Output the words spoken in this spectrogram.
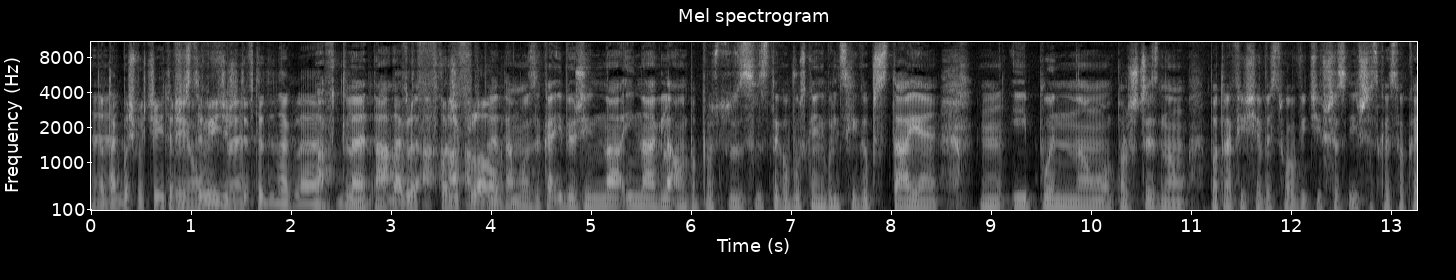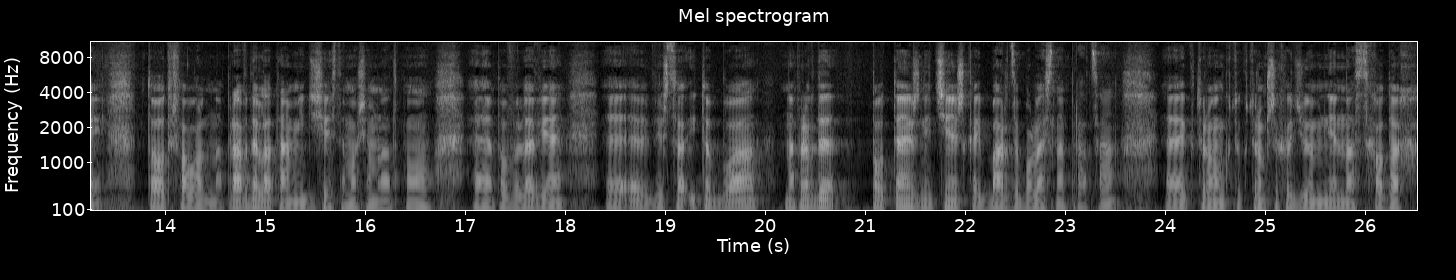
No tak byśmy chcieli to wszyscy widzieć i ty wtedy nagle, a w tle ta, nagle wchodzi a, flow. A w tle ta muzyka i wiesz, i, na, i nagle on po prostu z, z tego wózka inwalidzkiego wstaje mm, i płynną polszczyzną potrafi się wysłowić i, wszystko, i wszystko jest ok. To trwało naprawdę latami. Dzisiaj jestem 8 lat po, e, po wylewie. E, e, wiesz co, i to była naprawdę potężnie ciężka i bardzo bolesna praca, e, którą, którą przechodziłem nie na schodach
